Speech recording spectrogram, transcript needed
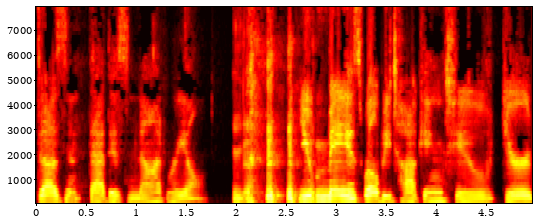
doesn't. That is not real. you may as well be talking to your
